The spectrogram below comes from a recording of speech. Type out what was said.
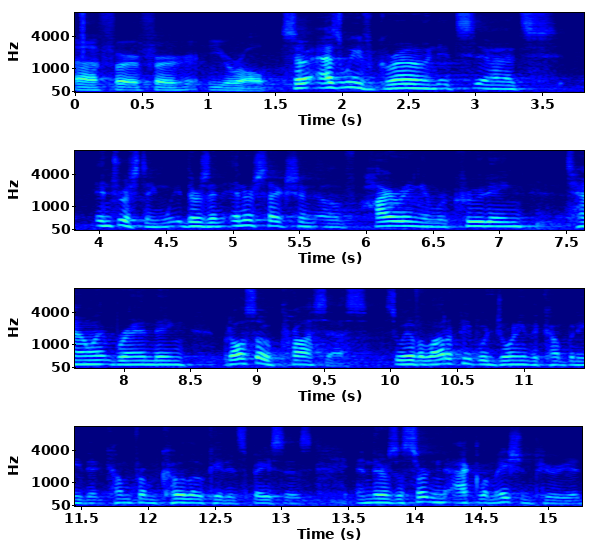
uh, for, for your role? So as we've grown, it's, uh, it's interesting. There's an intersection of hiring and recruiting, talent branding, but also process. So we have a lot of people joining the company that come from co-located spaces, and there's a certain acclimation period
